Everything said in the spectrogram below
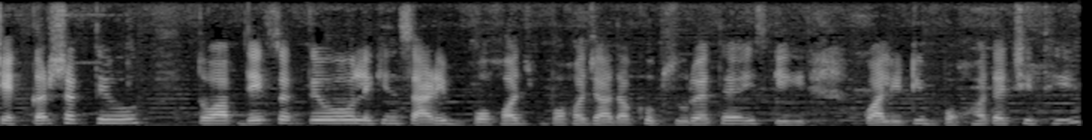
चेक कर सकते हो। तो आप देख सकते हो, लेकिन साड़ी बहुत बहुत ज़्यादा खूबसूरत है, इसकी क्वालिटी बहुत अच्छी थी।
